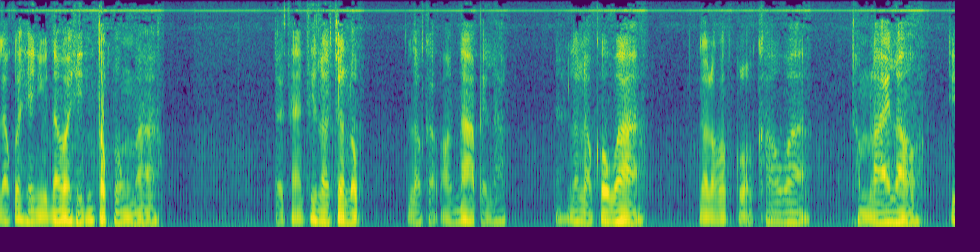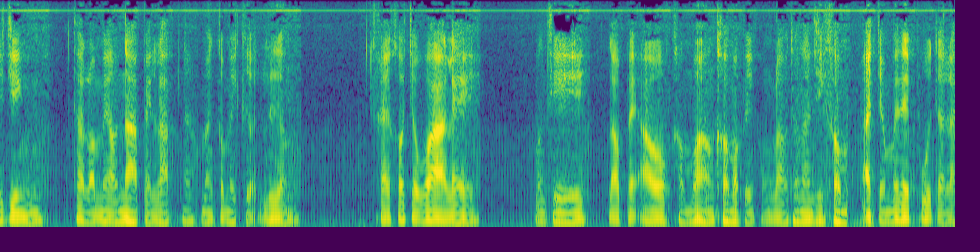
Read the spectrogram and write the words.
เราก็เห็นอยู่นะว่าหินตกลงมา แต่แทนที่เราจะหลบ เรากลับเอาหน้าไปรับแล้วเราก็ว่าแล้วเราก็โกรธเขาว่าทำร้ายเราที่จริงถ้าเราไม่เอาหน้าไปรับนะมันก็ไม่เกิดเรื่อง ใครเขาจะว่าอะไร บางทีเราไปเอาคำว่าของเขามาเป็นของเราทั้งนั้นที่เขาอาจจะไม่ได้พูดอะไร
